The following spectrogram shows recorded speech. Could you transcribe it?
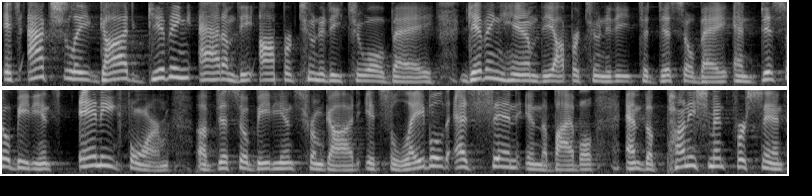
It's actually God giving Adam the opportunity to obey, giving him the opportunity to disobey, and disobedience, any form of disobedience from God, it's labeled as sin in the Bible. And the punishment for sin,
